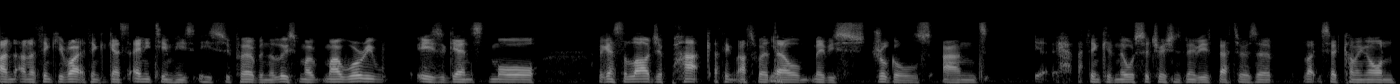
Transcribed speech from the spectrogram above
and and I think you're right. I think against any team, he's he's superb in the loose. My my worry is against more against the larger pack. I think that's where yeah. Dell maybe struggles, and I think in those situations maybe he's better as a like you said coming on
